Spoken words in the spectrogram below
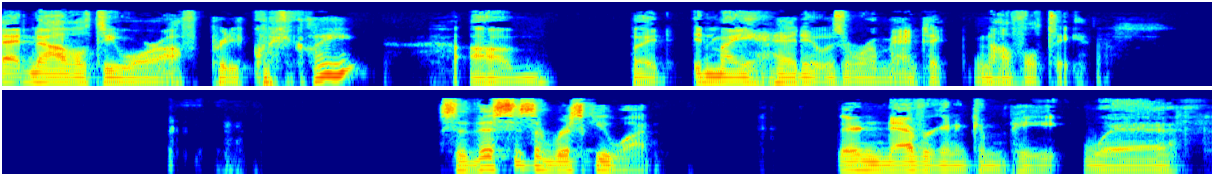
that novelty wore off pretty quickly, um, but in my head, it was a romantic novelty. So this is a risky one. They're never going to compete with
